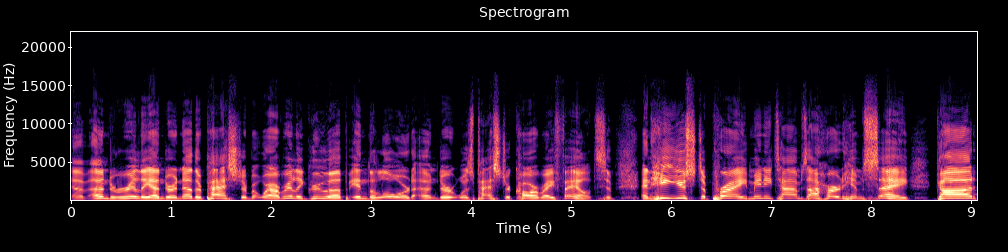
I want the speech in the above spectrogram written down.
Uh, under really under another pastor, but where I really grew up in the Lord under was Pastor Carray Phelps. And he used to pray. Many times I heard him say, God,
